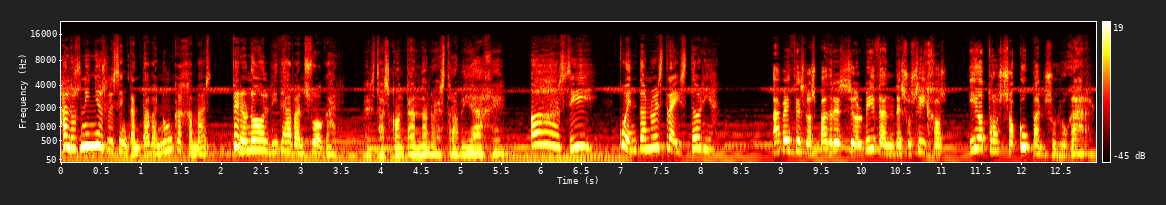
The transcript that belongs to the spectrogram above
A los niños les encantaba nunca jamás, pero no olvidaban su hogar. ¿Estás contando nuestro viaje? Oh, sí. Cuento nuestra historia. A veces los padres se olvidan de sus hijos y otros ocupan su lugar.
